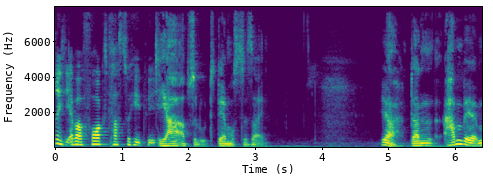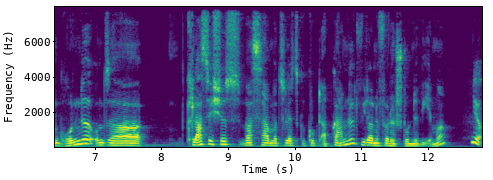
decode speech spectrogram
Richtig, aber Forks passt zu Hedwig. Ja, absolut, der musste sein. Ja, dann haben wir im Grunde unser klassisches, was haben wir zuletzt geguckt, abgehandelt, wieder eine Viertelstunde wie immer. Ja.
